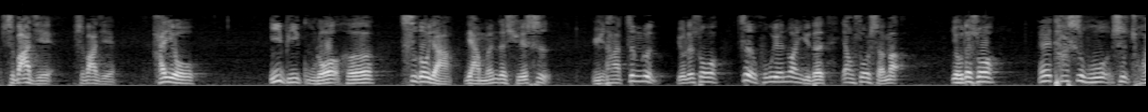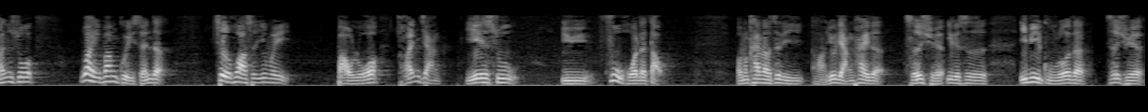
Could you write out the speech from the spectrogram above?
十八节，十八节，还有伊比古罗和斯多亚两门的学士与他争论。有的说这胡言乱语的要说什么？有的说，哎，他似乎是传说外邦鬼神的。这话是因为保罗传讲耶稣与复活的道。我们看到这里啊，有两派的哲学，一个是伊壁古罗的哲学，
